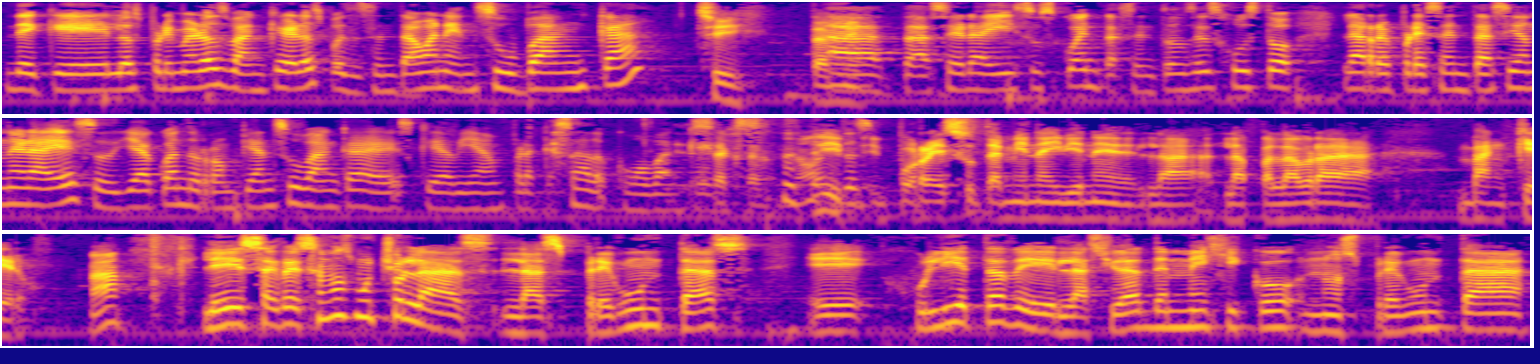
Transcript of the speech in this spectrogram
de que los primeros banqueros pues se sentaban en su banca. Sí a, hacer ahí sus cuentas. Entonces, justo la representación era eso. Ya cuando rompían su banca es que habían fracasado como banqueros. Exacto, ¿no? y, por eso también ahí viene la, la palabra banquero. Les agradecemos mucho las, las preguntas. Eh, Julieta de la Ciudad de México nos pregunta,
